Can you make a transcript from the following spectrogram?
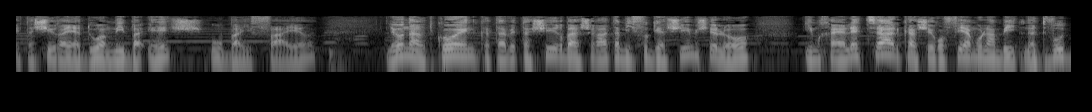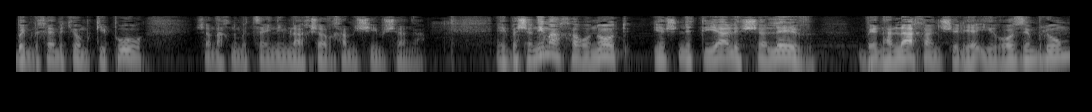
את השיר הידוע "מי באש" הוא "by fire". ליאונרד כהן כתב את השיר בהשראת המפגשים שלו עם חיילי צה"ל כאשר הופיע מולם בהתנדבות במלחמת יום כיפור, שאנחנו מציינים לה עכשיו 50 שנה. אה, בשנים האחרונות יש נטייה לשלב בין הלחן של יאיר רוזנבלום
